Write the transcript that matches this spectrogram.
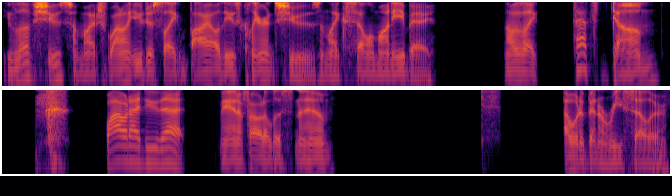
You love shoes so much. Why don't you just like buy all these clearance shoes and like sell them on eBay? And I was like, That's dumb. Why would I do that? Man, if I would have listened to him, I would have been a reseller,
